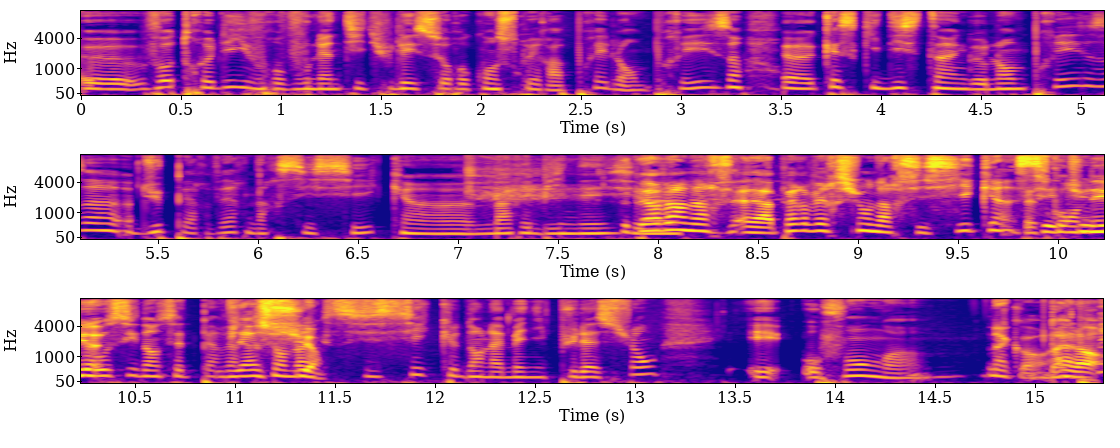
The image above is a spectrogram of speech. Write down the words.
Euh, votre livre, vous l'intitulez Se reconstruire après l'emprise. Euh, qu'est-ce qui distingue l'emprise du pervers narcissique, euh, Marie Binet? La perversion narcissique, parce qu'on est aussi dans cette perversion narcissique, dans la manipulation et au fond D'accord. Alors,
